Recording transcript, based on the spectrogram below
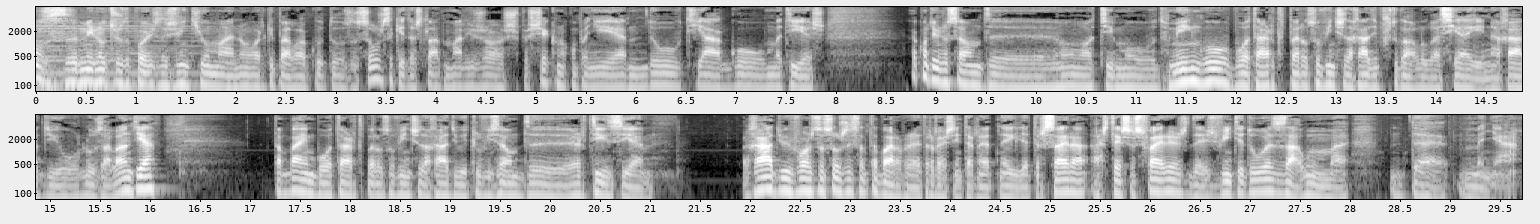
11 minutos depois das 21 no arquipélago dos Açores, aqui deste lado Mário Jorge Pacheco, na companhia do Tiago Matias. A continuação de um ótimo domingo. Boa tarde para os ouvintes da Rádio Portugal USA e na Rádio Lusalândia. Também boa tarde para os ouvintes da Rádio e Televisão de Artísia. Rádio e Voz dos Açores em Santa Bárbara, através da internet na Ilha Terceira, às terças-feiras, das 22 à 1 da manhã.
